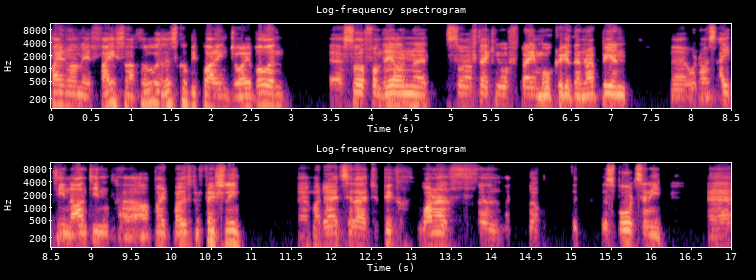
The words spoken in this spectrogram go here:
pain on their face. And I thought, oh, this could be quite enjoyable. And uh, so from there on, uh, sort of taking off playing more cricket than rugby. And uh, when I was 18, 19, uh, I played both professionally. Uh, my dad said I had to pick one of the, the, the sports, and he, uh,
